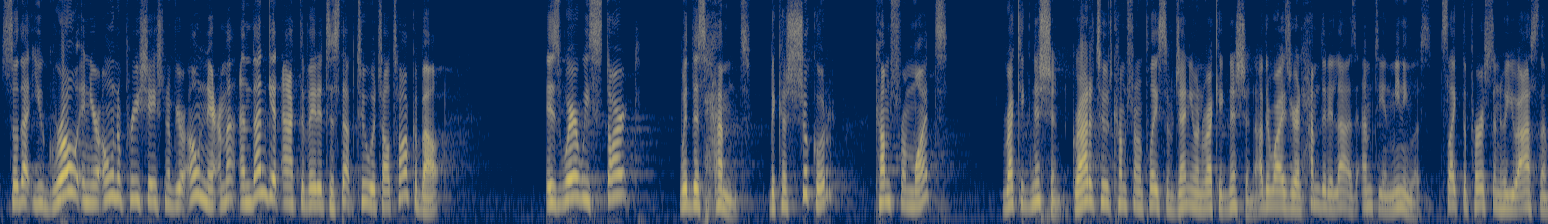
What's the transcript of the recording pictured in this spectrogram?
so that you grow in your own appreciation of your own ni'mah and then get activated to step two, which I'll talk about, is where we start with this hamd. Because shukr comes from what? recognition. Gratitude comes from a place of genuine recognition. Otherwise, your alhamdulillah is empty and meaningless. It's like the person who you ask them,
